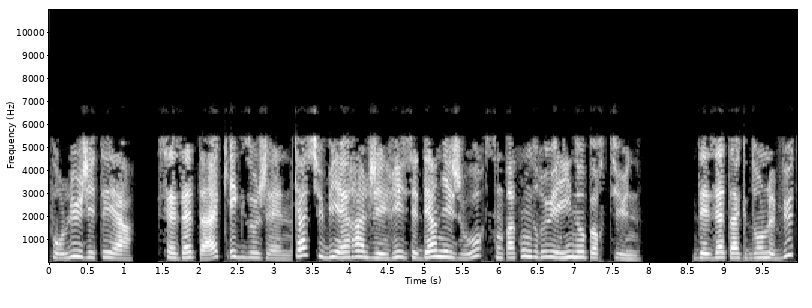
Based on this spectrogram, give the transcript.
Pour l'UGTA, ces attaques exogènes qu'a subi Air Algérie ces derniers jours sont incongrues et inopportunes. Des attaques dont le but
